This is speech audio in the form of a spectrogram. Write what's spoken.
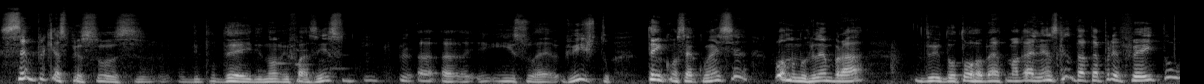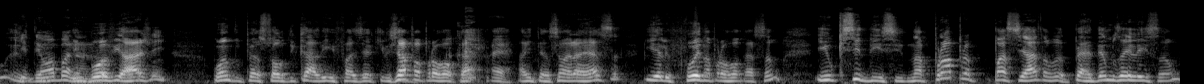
Sempre que as pessoas de poder e de nome fazem isso, isso é visto, tem consequência. Vamos nos lembrar do Dr. Roberto Magalhães, candidato a prefeito que em, deu uma banana. em Boa Viagem, quando o pessoal de Cali fazia aquilo já para provocar, é. a intenção era essa, e ele foi na provocação, e o que se disse na própria passeata, perdemos a eleição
